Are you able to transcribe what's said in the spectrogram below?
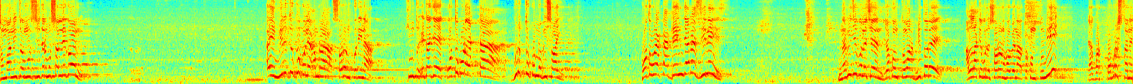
সম্মানিত মসজিদের মুসল্লিগণ, এই মৃত্যুকে বলে আমরা স্মরণ করি না। কিন্তু এটা যে কত বড় একটা গুরুত্বপূর্ণ বিষয়, কত বড় একটা ডেঞ্জারাস জিনিস। নবীজি বলেছেন, যখন তোমার ভিতরে আল্লাহকে বলে স্মরণ হবে না, তখন তুমি একবার কবরস্থানে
